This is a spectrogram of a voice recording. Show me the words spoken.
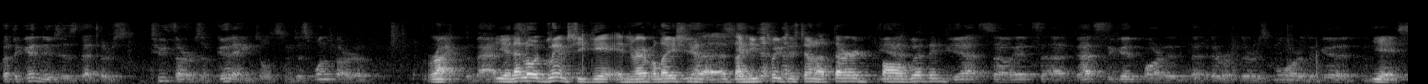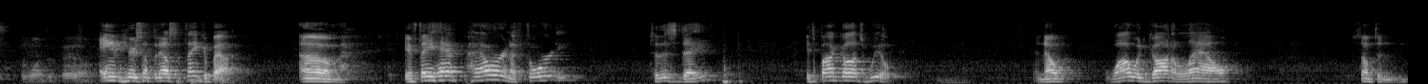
But the good news is that there's two thirds of good angels and just one third of Right. the bad Yeah, that little glimpse you get in Revelation, Yeah. uh, like he sweeps his and a third falls Yeah. with him. Yeah, so it's uh, that's the good part that there there's more of the good than Yes. the ones that fell. And here's something else to think about. Um, if they have power and authority to this day, It's by God's will. And now, why would God allow something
